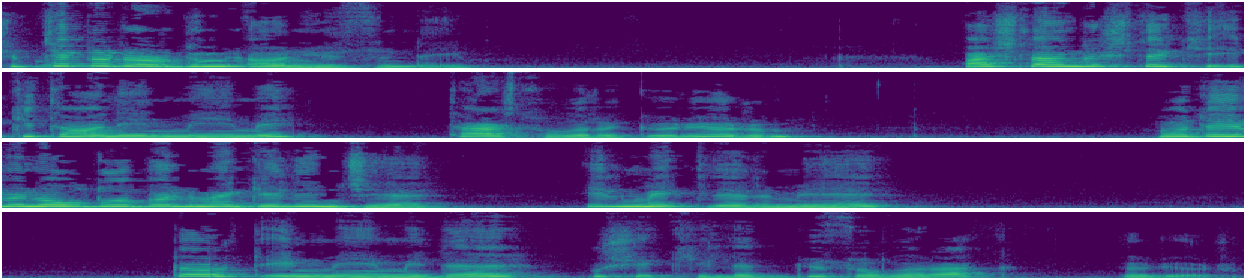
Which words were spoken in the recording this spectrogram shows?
Şimdi tekrar örgümün ön yüzündeyim. Başlangıçtaki iki tane ilmeğimi ters olarak örüyorum. Modelimin olduğu bölüme gelince ilmeklerimi 4 ilmeğimi de bu şekilde düz olarak örüyorum.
